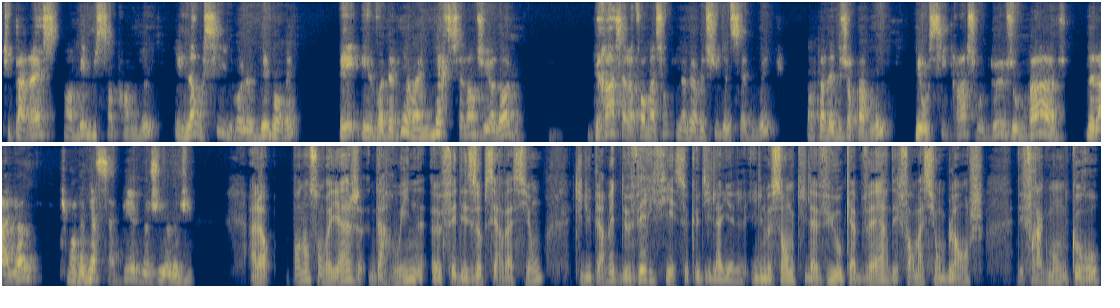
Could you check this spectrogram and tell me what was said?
qui paraissent en 1832 et là aussi, il va le dévorer et il va devenir un excellent géologue grâce à la formation qu'il avait reçue de Sedgwick, dont on a déjà parlé, mais aussi grâce aux deux ouvrages de Lyell qui vont devenir sa Bible géologique. Alors, pendant son voyage, Darwin euh, fait des observations qui lui permettent de vérifier ce que dit Lyell. Il me semble qu'il a vu au Cap Vert des formations blanches, des fragments de coraux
